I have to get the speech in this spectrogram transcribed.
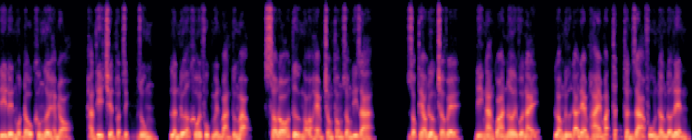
Đi đến một đầu không người hẻm nhỏ, hắn thi triển thuật dịch dùng, lần nữa khôi phục nguyên bản tướng mạo, sau đó từ ngõ hẻm trong thong dong đi ra. Dọc theo đường trở về, đi ngang qua nơi vừa nãy, long nữ đã đem hai mắt thất thần giả phù nâng đỡ lên,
